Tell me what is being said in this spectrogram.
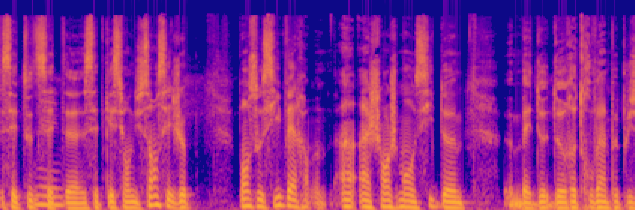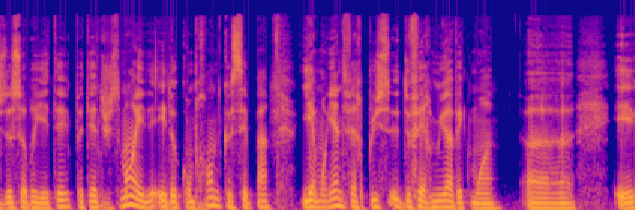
C'est toute cette, euh, cette, question du sens et je pense aussi vers un, changement aussi de, ben, de, de, retrouver un peu plus de sobriété peut-être justement et, et de comprendre que c'est pas il y a moyen de faire plus de faire mieux avec moins euh, et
